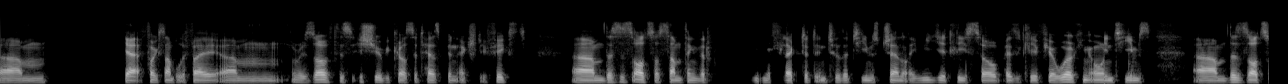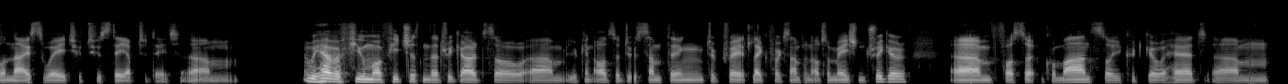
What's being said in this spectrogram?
um, yeah, for example, if I um, resolve this issue because it has been actually fixed, this is also something that reflected into the Teams channel immediately. So basically, if you're working in Teams, um, this is also a nice way to to stay up to date. Um, we have a few more features in that regard. So um, you can also do something to create, like for example, an automation trigger um, for certain commands. So you could go ahead um,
